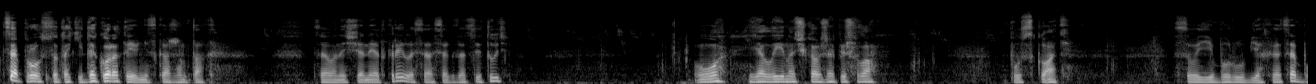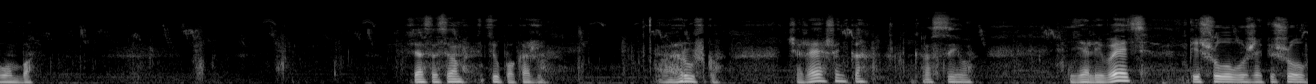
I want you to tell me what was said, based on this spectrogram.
Це просто такі декоративні, скажімо так. Це вони ще не відкрилися, ось як зацвітуть. О, ялиночка вже пішла пускати свої боруб'яхи. Це бомба. Зараз ось вам цю покажу. Грушку. Черешенька. Красиво. Ялівець пішов уже, пішов.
